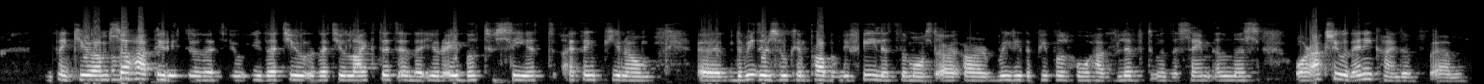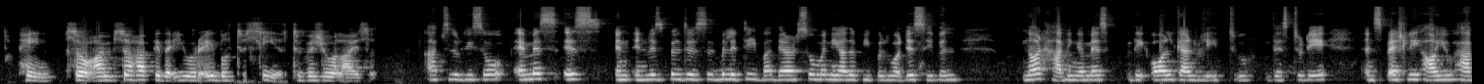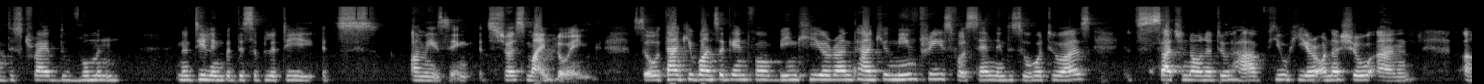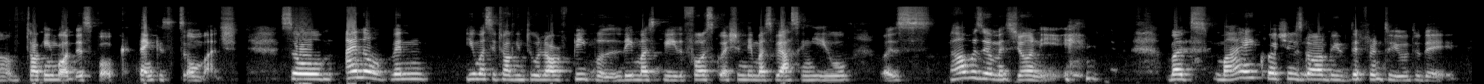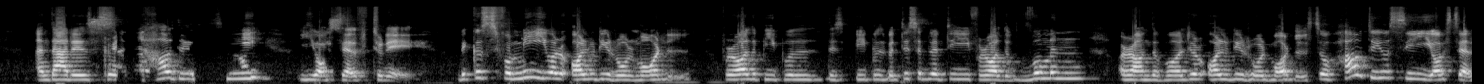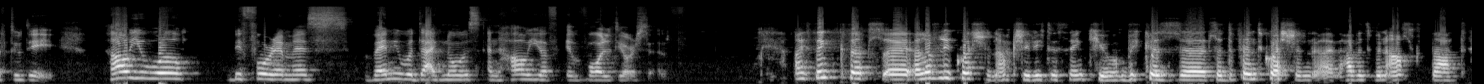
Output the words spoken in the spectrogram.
Thank you. I'm so happy, Ritu, that you that you that you liked it and that you're able to see it. I think you know uh, the readers who can probably feel it the most are, are really the people who have lived with the same illness or actually with any kind of um, pain. So I'm so happy that you were able to see it, to visualize it. Absolutely. So MS is an invisible disability, but there are so many other people who are disabled not having MS, they all can relate to this today, and especially how you have described the woman, you know, dealing with disability. It's amazing. It's just mind blowing. So thank you once again for being here, and thank you Neem Trees for sending this over to us. It's such an honor to have you here on our show and um, talking about this book. Thank you so much. So I know when you must be talking to a lot of people, they must be the first question they must be asking you was how was your MS journey? but my question is going to be different to you today. And that is, how do you see yourself today? Because for me, you are already a role model for all the people, these people with disability, for all the women around the world, you're already a role model. So how do you see yourself today? How you were before MS, when you were diagnosed, and how you have evolved yourself? I think that's a lovely question, actually, to thank you, because uh, it's a different question. I haven't been asked that.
